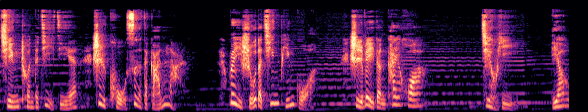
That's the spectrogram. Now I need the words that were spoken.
青春的季节是苦涩的橄榄，未熟的青苹果，是未等开花就已凋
